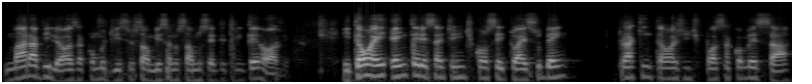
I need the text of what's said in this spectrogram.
maravilhosa, como disse o salmista no Salmo 139. Então é, é interessante a gente conceituar isso bem, para que então a gente possa começar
